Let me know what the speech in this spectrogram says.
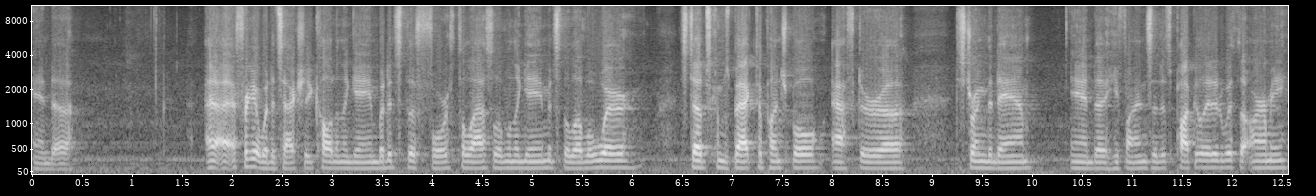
And uh, I, I forget what it's actually called in the game, but it's the fourth to last level in the game. It's the level where Stubbs comes back to Punchbowl after uh, destroying the dam, and uh, he finds that it's populated with the army.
